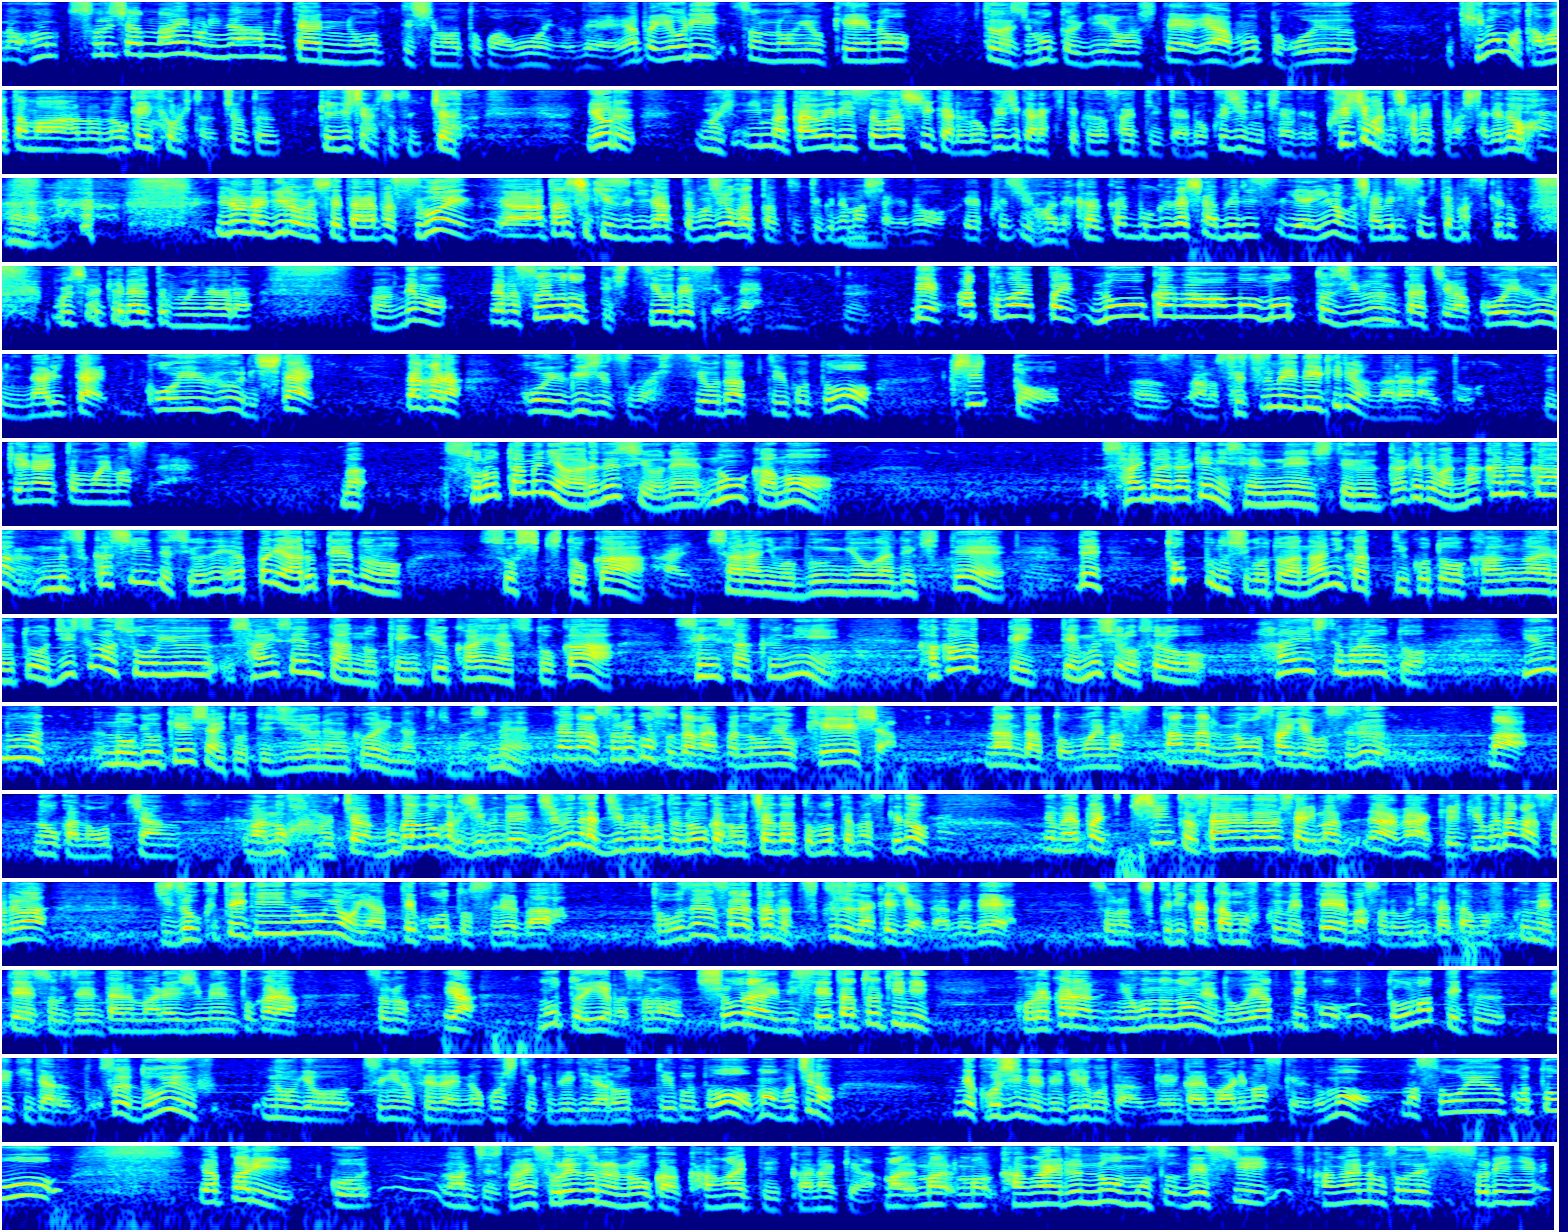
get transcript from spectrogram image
ほんそれじゃないのになみたいに思ってしまうところが多いのでやっぱりよりその農業系の人たちもっと議論していやもっとこういう昨日もたまたまあの農研機構の人ちょっと研究者の人とちょっと夜もう今田植えで忙しいから6時から来てくださいって言ったら6時に来たけど9時まで喋ってましたけど、はい、いろんな議論してたらやっぱすごい新しい気づきがあって面白かったって言ってくれましたけど、いや9時までかか僕が喋りすぎいや今も喋りすぎてますけど 申し訳ないと思いながら、うん、でもやっぱそういうことって必要ですよね。うん、であとはやっぱり農家側ももっと自分たちはこういうふうになりたい。こういうふうにしたい。だからこういう技術が必要だっていうことをきちっとあの説明できるようにならないといけないと思いますね。まあそのためにはあれですよね。農家も栽培だけに専念してるだけではなかなか難しいですよね。やっぱりある程度の組織とか社内にも分業ができてでトップの仕事は何かっていうことを考えると実はそういう最先端の研究開発とか政策に関わっていってむしろそれを反映してもらうというのが農業経営者にとって重要な役割になってきますね。だからそれこそだからやっぱ農業経営者なんだと思います。単なる農作業をするまあ農家のおっちゃんまあ、農家のおっちゃん僕は農家で自分で自分では自分のこと農家のおっちゃんだと思ってますけどでもやっぱりきちんと栽培をしたりまずだからまあ結局だからそれは持続的に農業をやっていこうとすれば当然それはただ作るだけじゃダメでその作り方も含めて、まあ、その売り方も含めてその全体のマネジメントからそのいやもっと言えばその将来を見据えた時にこれから日本の農業どうやってこうどうなっていくべきだろうとそれはどういう農業を次の世代に残していくべきだろうっていうことを、まあ、もちろんで個人でできることは限界もありますけれども、まあ、そういうことをやっぱりこう何ていうんですかねそれぞれの農家が考えていかなきゃ、まあまあ、考えるのもそうですし考えるのもそうですしそれに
